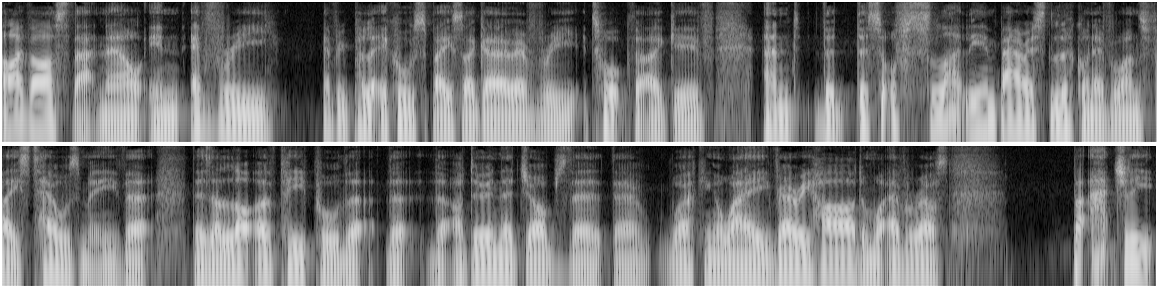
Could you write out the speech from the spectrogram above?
I've asked that now in every every political space I go, every talk that I give, and the the sort of slightly embarrassed look on everyone's face tells me that there's a lot of people that that, that are doing their jobs, they're they're working away very hard and whatever else. but actually,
